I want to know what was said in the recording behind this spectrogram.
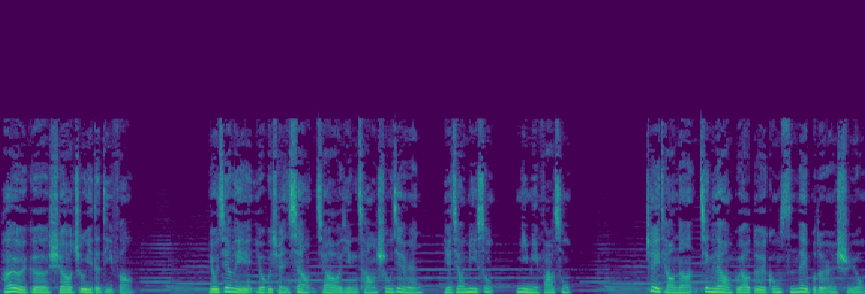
还有一个需要注意的地方，邮件里有个选项叫隐藏收件人，也叫密送、秘密发送。这一条呢，尽量不要对公司内部的人使用，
